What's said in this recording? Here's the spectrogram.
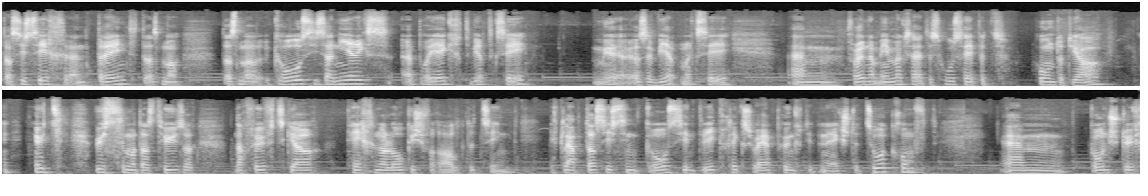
Das ist sicher ein Trend, dass man, dass man große Sanierungsprojekte wird sehen, also wird man sehen. Ähm, früher haben wir immer gesagt, das Haus hebt 100 Jahre. Heute wissen wir, dass die Häuser nach 50 Jahren technologisch veraltet sind. Ich glaube, das sind große Entwicklungsschwerpunkte in der nächsten Zukunft. Ähm, Grundstücke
